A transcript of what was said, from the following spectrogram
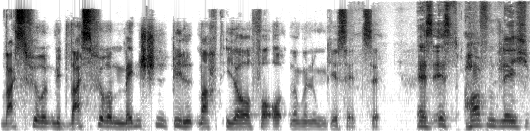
was für, mit was für einem Menschenbild macht ihr Verordnungen und Gesetze? Es ist hoffentlich äh,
